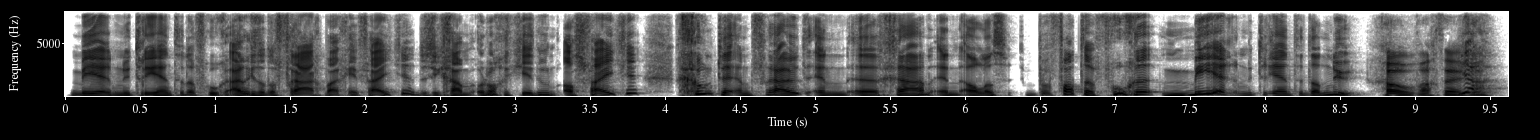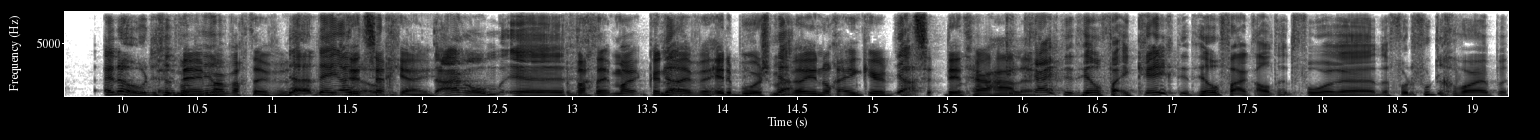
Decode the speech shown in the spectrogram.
meer nutriënten dan vroeger? Eigenlijk is dat een vraag, maar geen feitje. Dus ik ga hem nog een keer doen als feitje. Groenten en fruit en eh, graan en alles bevatten vroeger meer nutriënten dan nu. Oh, wacht even. Ja, know. Dus dat Nee, heel- maar wacht even. Ja, nee, Dit zeg jij. Daarom. eh, Wacht even, maar kan Ja. nou even, Ja. wil je nog één keer Ja. dit, dit herhalen? Ik, krijg dit heel vaak, ik kreeg dit heel vaak altijd voor, eh, de- voor de voeten geworpen.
